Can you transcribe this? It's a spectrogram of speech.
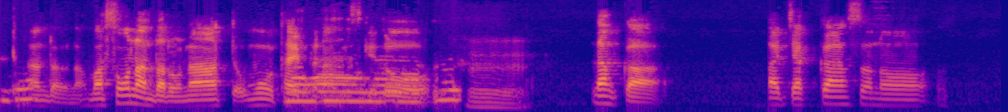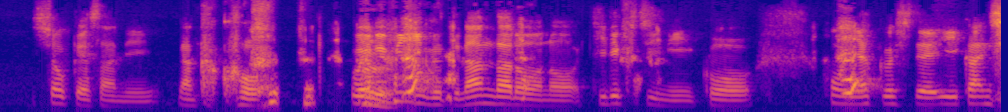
なんだろうな、まあそうなんだろうなって思うタイプなんですけど、うんうん。なんか、あ若干その、翔慶さんになんかこう、ウェルビーイングってなんだろうの切り口にこう、翻訳していい感じ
